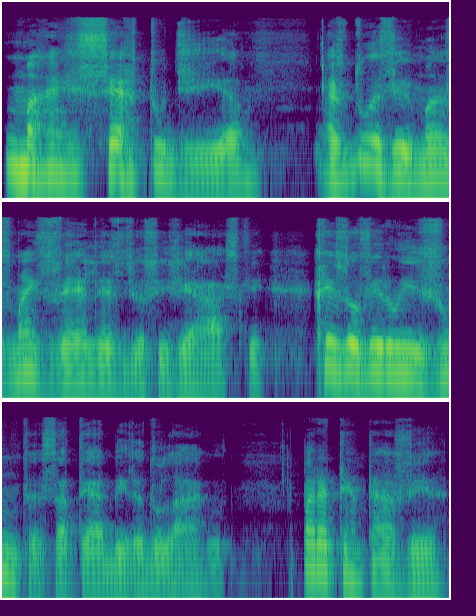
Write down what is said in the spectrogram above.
Mas certo dia, as duas irmãs mais velhas de Osigeaski resolveram ir juntas até a beira do lago para tentar ver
